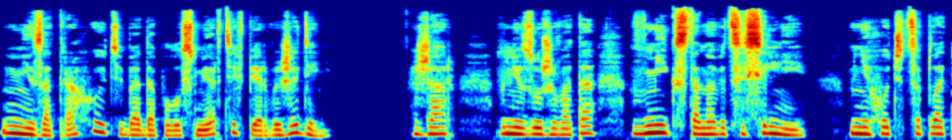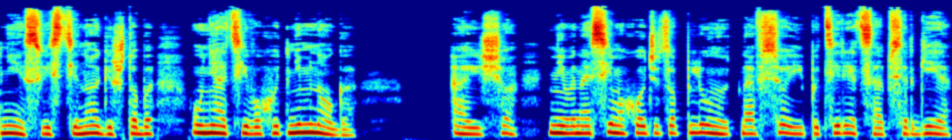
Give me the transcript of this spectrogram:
Не затрахаю тебя до полусмерти в первый же день. Жар внизу живота вмиг становится сильнее. Мне хочется плотнее свести ноги, чтобы унять его хоть немного. А еще невыносимо хочется плюнуть на все и потереться об Сергея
